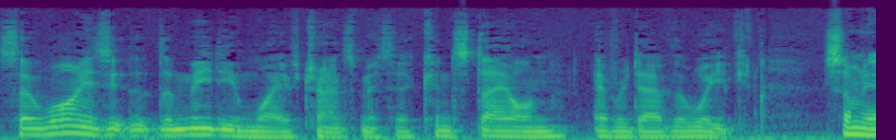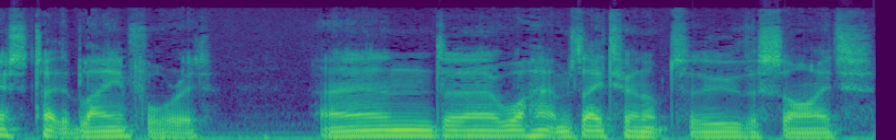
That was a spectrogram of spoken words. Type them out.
So why is it that the medium wave transmitter can stay on every day of the week? Somebody has to take the blame for it. And uh, what happens? They turn up to the site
